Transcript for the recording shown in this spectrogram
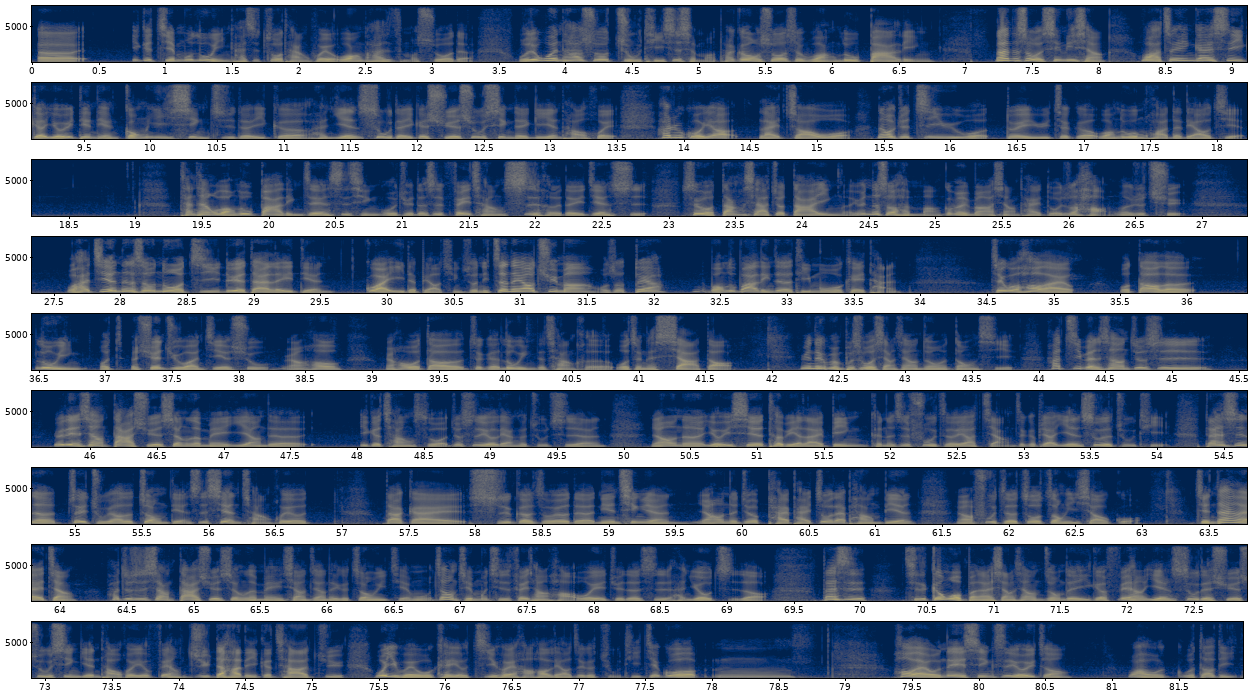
呃，一个节目录影还是座谈会？我忘了他是怎么说的。我就问他说主题是什么？他跟我说是网络霸凌。那那时候我心里想，哇，这应该是一个有一点点公益性质的一个很严肃的一个学术性的一个研讨会。他如果要来找我，那我就基于我对于这个网络文化的了解。”谈谈网络霸凌这件事情，我觉得是非常适合的一件事，所以我当下就答应了。因为那时候很忙，根本没办法想太多，就说好，那我就去。我还记得那个时候，诺基略带了一点怪异的表情，说：“你真的要去吗？”我说：“对啊，网络霸凌这个题目我可以谈。”结果后来我到了录影，我选举完结束，然后然后我到这个录影的场合，我整个吓到，因为那根本不是我想象中的东西，它基本上就是有点像大学生了没一样的。一个场所就是有两个主持人，然后呢，有一些特别来宾，可能是负责要讲这个比较严肃的主题，但是呢，最主要的重点是现场会有大概十个左右的年轻人，然后呢就排排坐在旁边，然后负责做综艺效果。简单来讲。它就是像大学生了没像这样的一个综艺节目，这种节目其实非常好，我也觉得是很优质的。但是其实跟我本来想象中的一个非常严肃的学术性研讨会有非常巨大的一个差距。我以为我可以有机会好好聊这个主题，结果嗯，后来我内心是有一种哇，我我到底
